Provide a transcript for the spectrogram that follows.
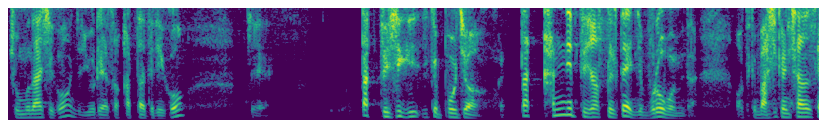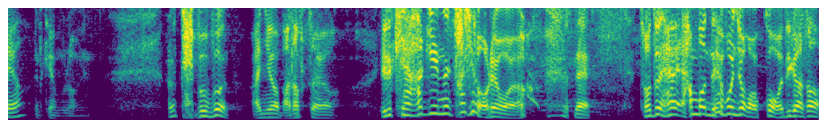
주문하시고 이제 요리해서 갖다 드리고 이제 딱 드시기 이렇게 보죠. 딱 한 입 드셨을 때 이제 물어봅니다. 어떻게 맛이 괜찮으세요? 이렇게 물어봅니다. 그럼 대부분 아니요 맛없어요. 이렇게 하기는 사실 어려워요. 네. 저도 해, 한 번도 해본 적 없고 어디 가서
